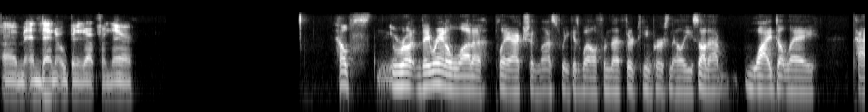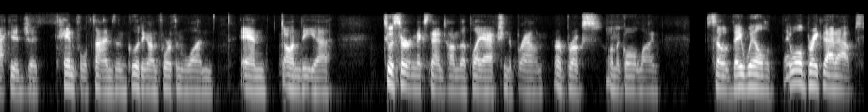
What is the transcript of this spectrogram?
um, and then open it up from there. Helps. They ran a lot of play action last week as well from that 13 personnel. You saw that wide delay package at handful of times, including on fourth and one, and on the uh, to a certain extent on the play action to Brown or Brooks on the goal line. So they will they will break that out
